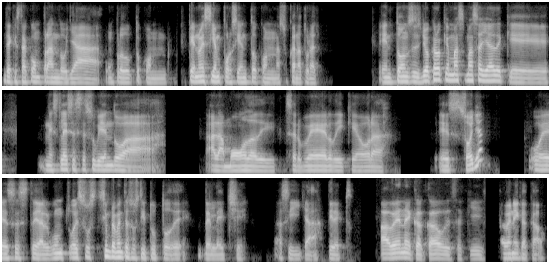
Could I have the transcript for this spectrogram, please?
de que está comprando ya un producto con, que no es 100% con azúcar natural. Entonces, yo creo que más, más allá de que Nestlé se esté subiendo a, a la moda de ser verde y que ahora es soya o es este algún o es simplemente sustituto de, de leche así ya directo avena y cacao dice aquí. Avena y cacao.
